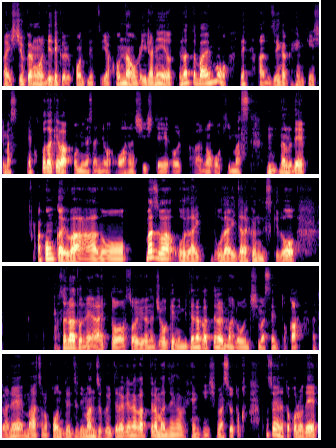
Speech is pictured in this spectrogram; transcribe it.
まあ、1週間後に出てくるコンテンツ、いや、こんなん俺いらねえよってなった場合も、ね、あの全額返金します。ね、ここだけはこう皆さんにお話ししておあのおきます。うん。なので、まあ、今回は、あの、まずはお題お題いただくんですけど、その後ね、えっと、そういうような条件で満たなかったら、まあ、ローンチしませんとか、あとはね、まあ、そのコンテンツに満足いただけなかったら、まあ、全額返金しますよとか、そういうようなところで、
